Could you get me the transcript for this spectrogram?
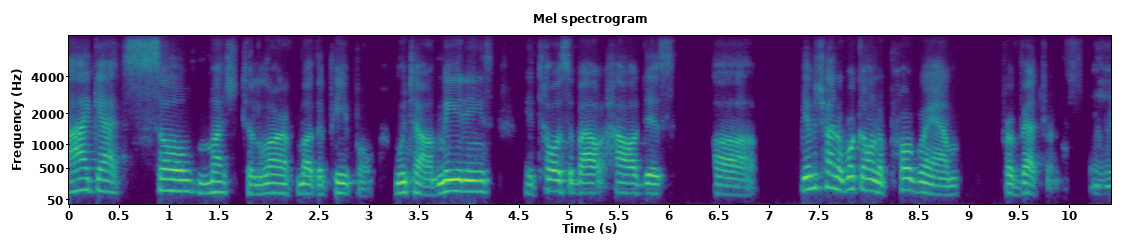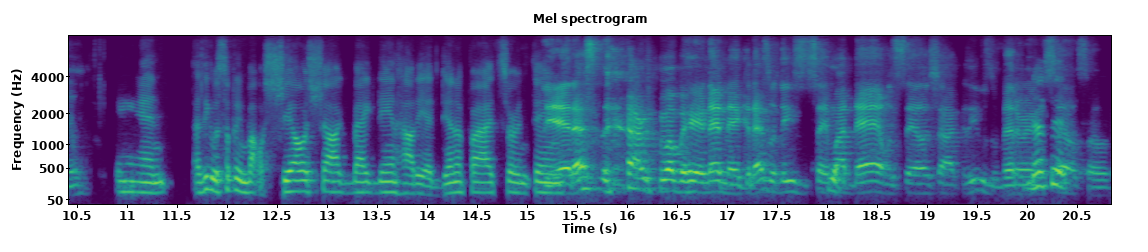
I got so much to learn from other people. Went to our meetings. They told us about how this, uh, they were trying to work on a program for veterans. Mhm. And I think it was something about shell shock back then, how they identified certain things. Yeah, that's I remember hearing that name because that's what they used to say. My dad was shell shock because he was a veteran That's it. himself. So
